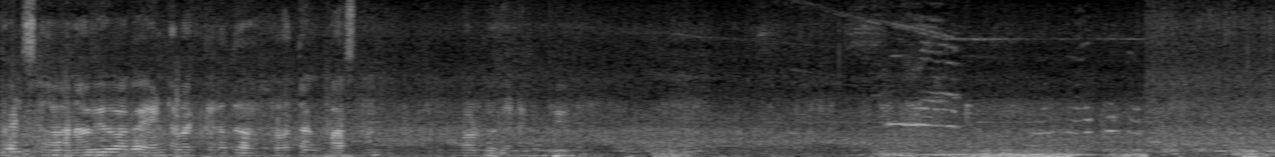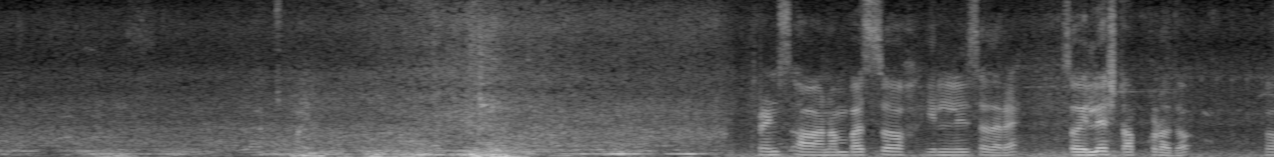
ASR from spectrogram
ಫ್ರೆಂಡ್ಸ್ ನಾವಿವಾಗ ಎಂಟರ್ ಆಗ್ತಿರೋದು ರೋಹತಾಂಗ್ ಪಾಸ್ನ ನೋಡ್ಬೋದು ಏನಾಗುತ್ತೆ ಫ್ರೆಂಡ್ಸ್ ನಮ್ಮ ಬಸ್ಸು ಇಲ್ಲಿ ನಿಲ್ಲಿಸಿದ್ದಾರೆ ಸೊ ಇಲ್ಲೇ ಸ್ಟಾಪ್ ಕೊಡೋದು. ಸೊ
